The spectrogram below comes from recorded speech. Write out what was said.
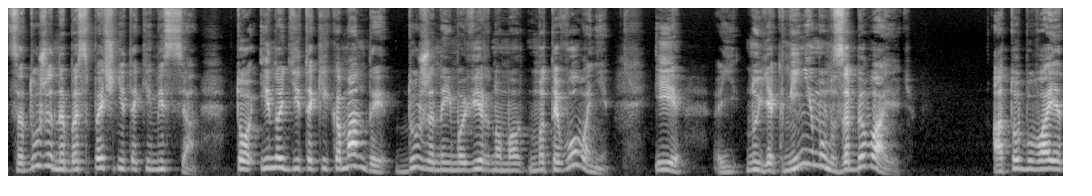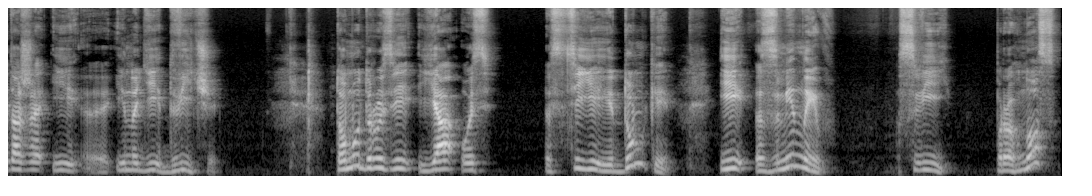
це дуже небезпечні такі місця. То іноді такі команди дуже неймовірно мотивовані і, ну, як мінімум, забивають. А то буває навіть і, е, іноді двічі. Тому, друзі, я ось з цієї думки і змінив свій прогноз.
